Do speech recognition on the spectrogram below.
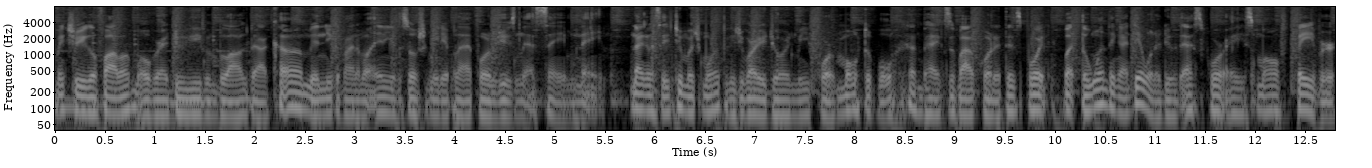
Make sure you go follow him over at doyouevenblog.com and you can find him on any of the social media platforms using that same name. I'm not going to say too much more because you've already joined me for multiple bags of popcorn at this point, but the one thing I did want to do is ask for a small favor.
